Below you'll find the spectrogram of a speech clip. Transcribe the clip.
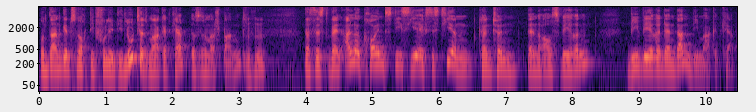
Und dann gibt es noch die Fully Diluted Market Cap, das ist immer spannend. Das ist, wenn alle Coins, die es je existieren könnten, denn raus wären, wie wäre denn dann die Market Cap?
